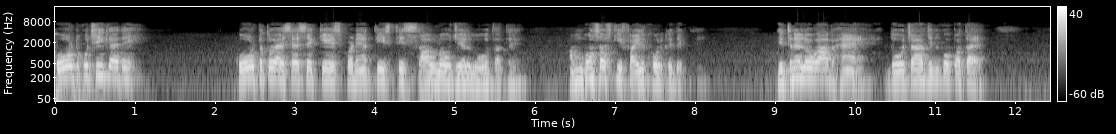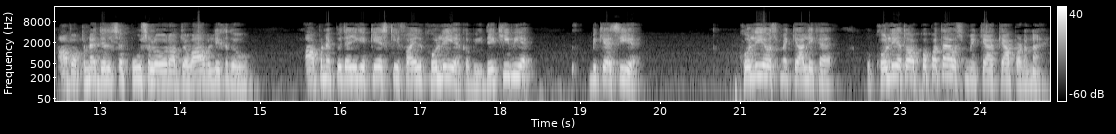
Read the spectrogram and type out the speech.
कोर्ट कुछ ही कह दे। कोर्ट तो ऐसे ऐसे केस पड़े हैं तीस तीस साल लोग जेल भुगत आते हैं। हम कौन सा उसकी फ़ाइल खोल के देखते हैं? जितने लोग आप हैं दो चार जिनको पता है आप अपने दिल से पूछ लो और आप जवाब लिख दो। आपने पिताजी के केस की फ़ाइल खोली है कभी? देखी भी है? भी कैसी है? खोली है, उसमें क्या लिखा है? तो खोली है तो आपको पता है उसमें क्या क्या पढ़ना है।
